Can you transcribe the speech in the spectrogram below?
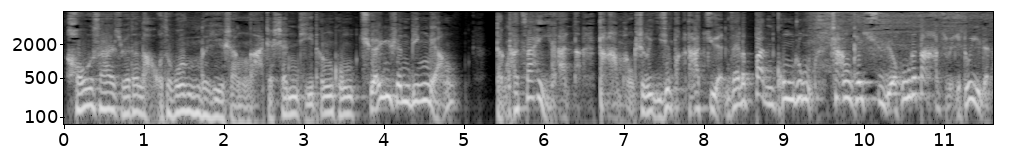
猴三儿觉得脑子嗡的一声啊，这身体腾空，全身冰凉。等他再一看呢，大蟒蛇已经把他卷在了半空中，张开血红的大嘴对着他。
